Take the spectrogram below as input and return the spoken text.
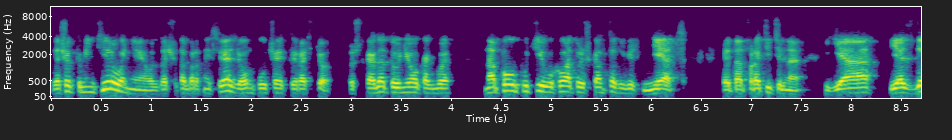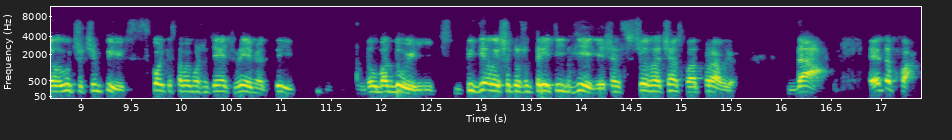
за счет комментирования, вот за счет обратной связи он, получается, и растет. Потому что когда ты у него как бы на полпути выхватываешь концепцию, говоришь, нет, это отвратительно, я, я сделаю лучше, чем ты, сколько с тобой можно терять время, ты долбодуй, ты делаешь это уже третий день, я сейчас все за час отправлю. Да, это факт.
